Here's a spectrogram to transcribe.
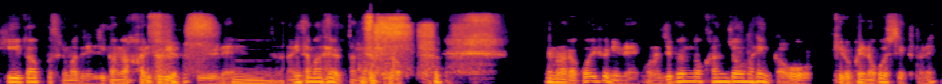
ヒートアップするまでに時間がかかりすぎるっていうね、うん何様だよって言ったんですけど、でもなんかこういうふうにね、この自分の感情の変化を記録に残していくとね、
